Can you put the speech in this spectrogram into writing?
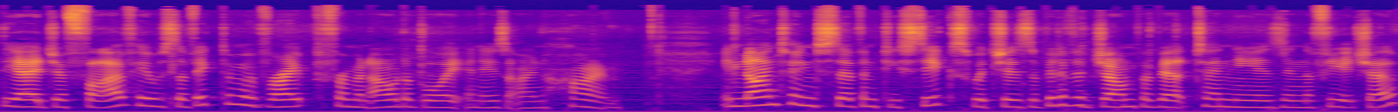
the age of five, he was the victim of rape from an older boy in his own home. In 1976, which is a bit of a jump about 10 years in the future,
